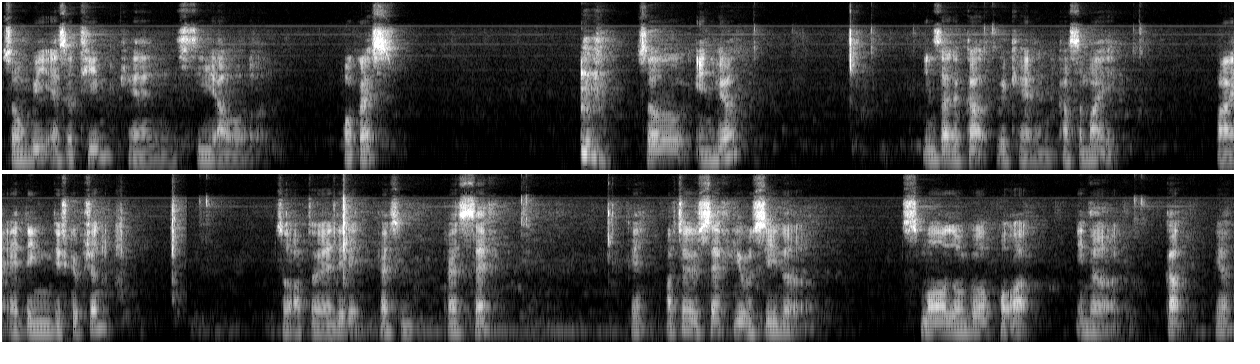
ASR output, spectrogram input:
so we as a team can see our progress. So in here inside the card we can customize by adding description. So after you edit it press press save. Okay. After you save you will see the small logo pop up in the card here.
